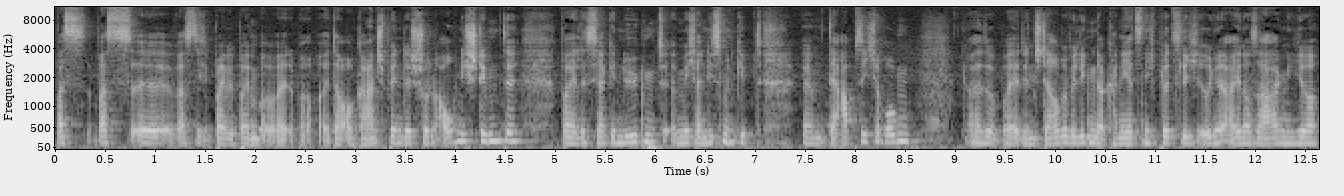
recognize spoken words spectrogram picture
was, was, äh, was nicht bei, bei, bei, der Organspende schon auch nicht stimmte, weil es ja genügend Mechanismen gibt ähm, der Absicherung. Also bei den Sterbewilligen, da kann jetzt nicht plötzlich irgendeiner sagen, hier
